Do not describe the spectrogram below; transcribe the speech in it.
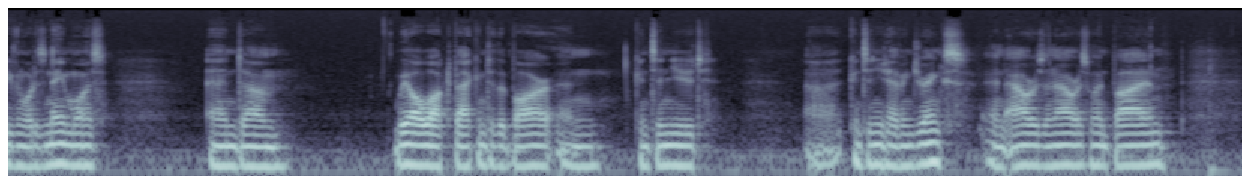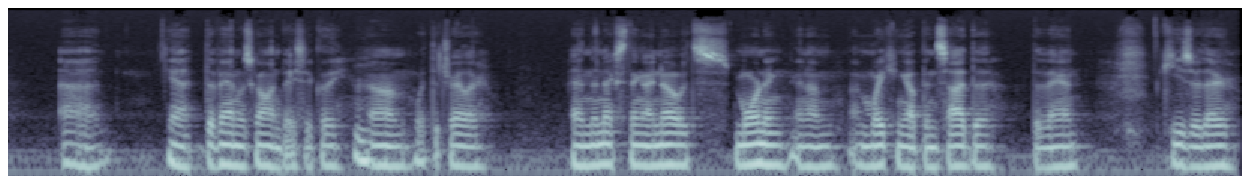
even what his name was, and um, we all walked back into the bar and continued uh, continued having drinks, and hours and hours went by, and uh, yeah, the van was gone basically Mhm. um, with the trailer. And the next thing I know, it's morning, and I'm I'm waking up inside the the van. The keys are there,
